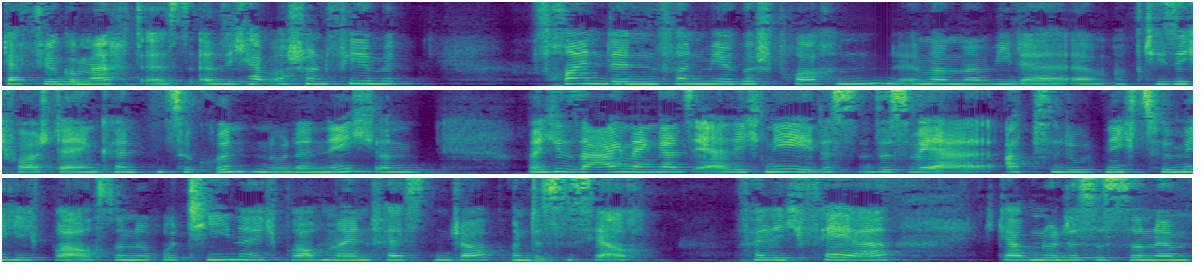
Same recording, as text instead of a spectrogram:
dafür gemacht ist. Also ich habe auch schon viel mit Freundinnen von mir gesprochen, immer mal wieder, ähm, ob die sich vorstellen könnten zu gründen oder nicht. Und Manche sagen dann ganz ehrlich, nee, das, das wäre absolut nichts für mich. Ich brauche so eine Routine, ich brauche meinen festen Job und das ist ja auch völlig fair. Ich glaube nur, das ist so eine,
